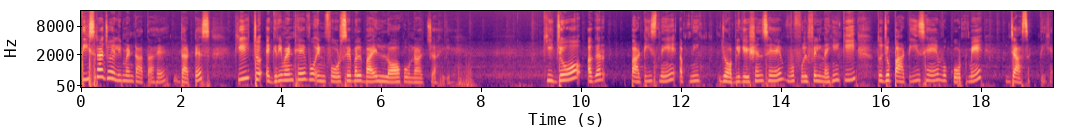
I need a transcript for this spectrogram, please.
तीसरा जो एलिमेंट आता है दैट इज़ कि जो एग्रीमेंट है वो इन्फोर्सेबल बाय लॉ होना चाहिए। कि जो अगर पार्टीज़ ने अपनी जो ऑब्लिगेशंस है वो फुलफ़िल नहीं की तो जो पार्टीज़ हैं वो कोर्ट में जा सकती है।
